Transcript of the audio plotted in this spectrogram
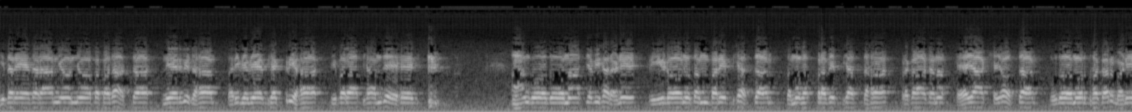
इतरेतरान्योन्योपपदाच्च। निर्विशः। परिव्यवेभ्यः क्रियः। विपराभ्याम् said आङ्गोदो नास्य विहरणे क्रीडोऽनुसम्परिभ्यश्च समवप्रविभ्यस्तः प्रकाशनस्थेयाख्ययोश्च उदोमूर्ध्वकर्मणि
